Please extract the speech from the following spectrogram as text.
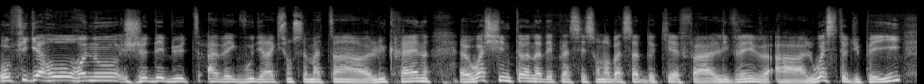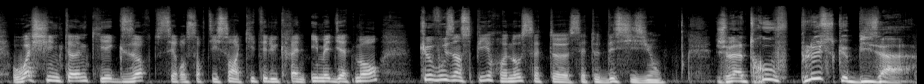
au Figaro. Renaud, je débute avec vous, direction ce matin l'Ukraine. Euh, Washington a déplacé son ambassade de Kiev à Lviv, à l'ouest du pays. Washington qui exhorte ses ressortissants à quitter l'Ukraine immédiatement. Que vous inspire, Renaud, cette, cette décision? Je la trouve plus que bizarre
